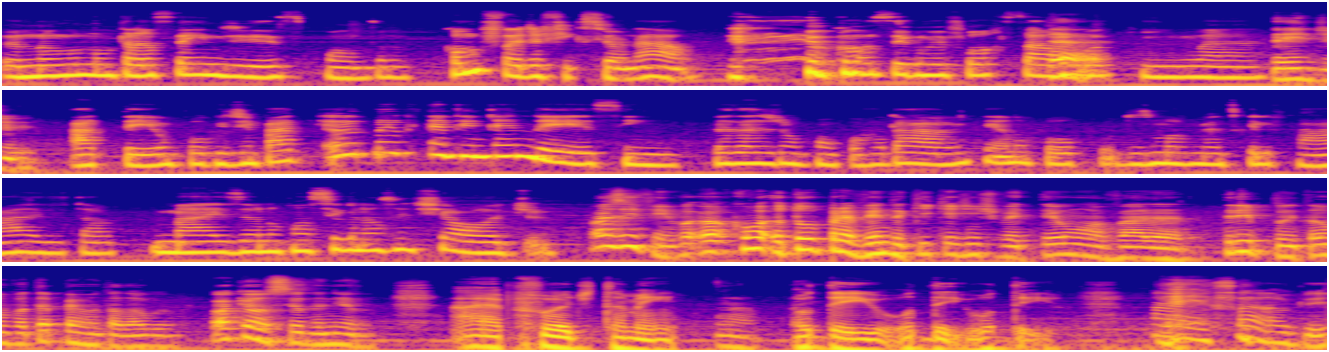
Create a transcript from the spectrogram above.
eu não, não transcendi esse ponto. Não. Como Fudge é ficcional, eu consigo me forçar É. um pouquinho a, Entendi. a ter um pouco de empatia. Eu meio que tento entender, assim. Apesar de não concordar, eu entendo um pouco dos movimentos que ele faz e tal. Mas eu não consigo não sentir ódio. Mas enfim, eu, como eu tô prevendo aqui que a gente vai ter uma vara tripla, então eu vou até perguntar logo. Qual que é o seu, Danilo? Ah, é Fudge também. Não. Odeio, odeio, odeio. Ah, é, sabe?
